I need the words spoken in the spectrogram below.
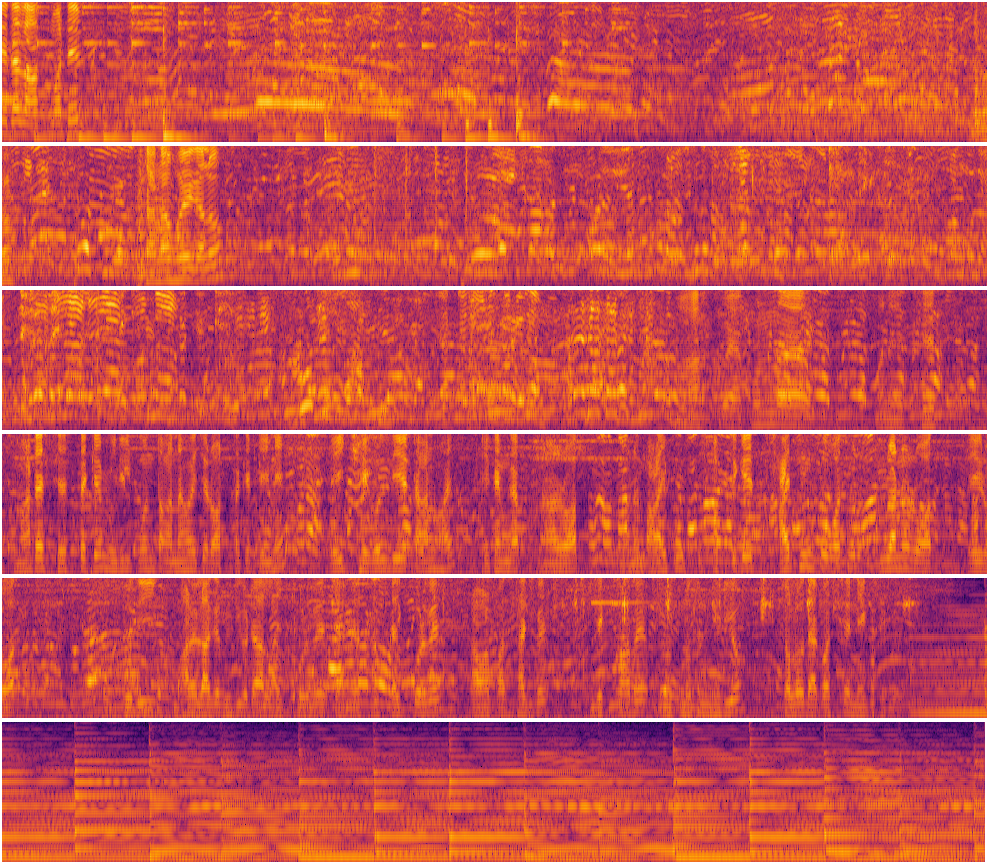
এটা রাস মাঠের। টানা হয়ে গেল। এখন মানে শেষ মাঠের শেষ থেকে মিডিল পর্যন্ত আনা হয়েছে রথটাকে টেনে। এই ছেগল দিয়ে টান হয় এখানকার রথ মানে বাড়াইপুর সব থেকে সাড়ে তিনশো বছর পুরানো রথ, এই রথ। যদি ভালো লাগে ভিডিওটা, লাইক করবে চ্যানেল সাবস্ক্রাইব করবে, আমার পাশে থাকবে। দেখতে হবে নতুন নতুন ভিডিও। চলো, দেখা হচ্ছে নেক্সট ভিডিও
